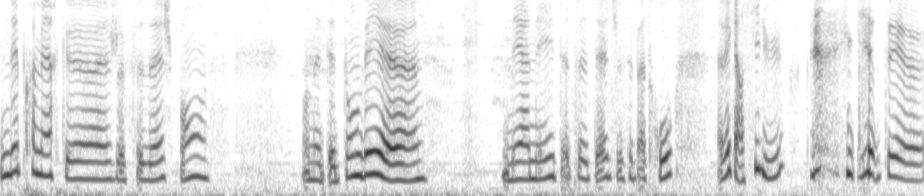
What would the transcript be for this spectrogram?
une des premières que je faisais, je pense, on était tombé nez à nez, tête à tête, je sais pas trop, avec un silure qui était euh,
